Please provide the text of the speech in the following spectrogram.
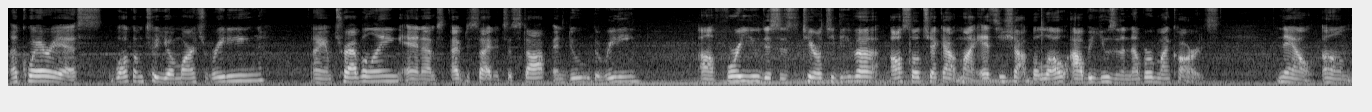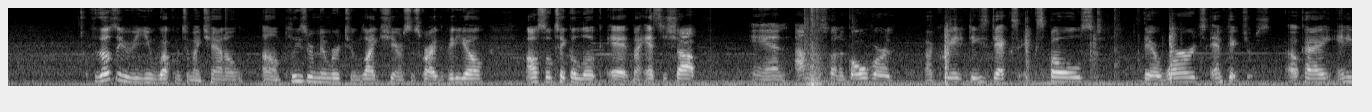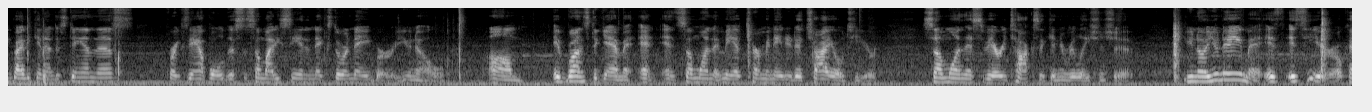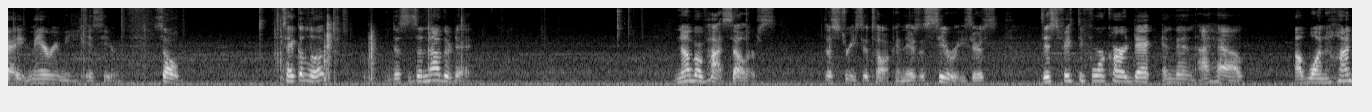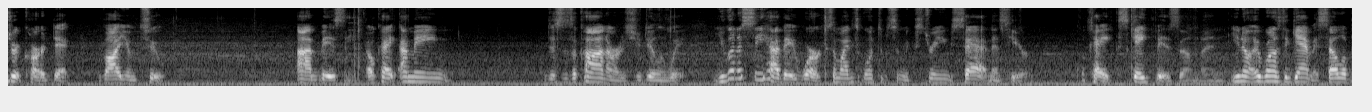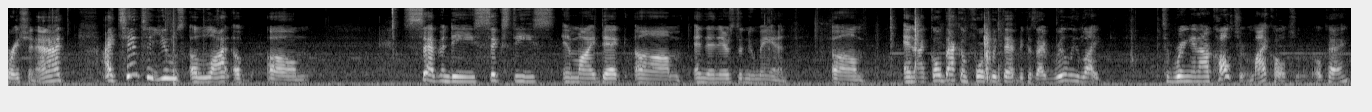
Aquarius, welcome to your March reading. I am traveling and I'm, I've decided to stop and do the reading uh, for you. This is Tarot Diva. Also check out my Etsy shop below. I'll be using a number of my cards. Now, um, for those of you welcome to my channel, um, please remember to like, share, and subscribe to the video. Also take a look at my Etsy shop and I'm just going to go over I created these decks exposed, their words and pictures. Okay, anybody can understand this. For example, this is somebody seeing a next door neighbor, you know. Um, it runs the gamut and, and someone that may have terminated a child here. Someone that's very toxic in a relationship. You know, you name it. It's, it's here, okay? Marry me. It's here. So, take a look. This is another deck number of hot sellers the streets are talking. There's a series. There's this 54 card deck and then i have a 100 card deck volume 2 i'm busy okay? I mean this is a con artist you're dealing with. You're going to see how they work. Somebody's going through some extreme sadness here okay? Escapism and you know it runs the gamut celebration. And i i tend to use a lot of um 70s 60s in my deck um and then there's the new man. Um and i go back and forth with that because i really like to bring in our culture my culture okay?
